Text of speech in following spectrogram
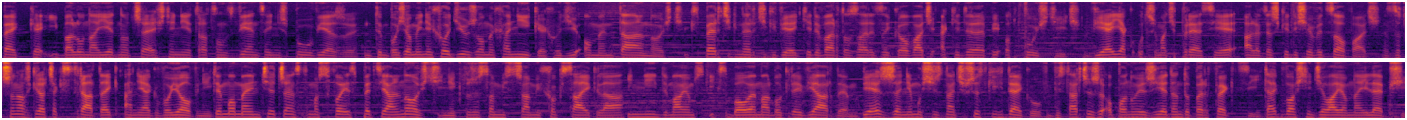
Pekkę i Baluna jednocześnie, nie tracąc więcej niż pół wieży. Na tym poziomie nie chodzi już o mechanikę, chodzi o mentalność. Ekspercik nerdzik wie, kiedy warto zaryzykować, a kiedy lepiej odpuścić. Wie, jak utrzymać presję, ale też kiedy się wycofać. Zaczynasz grać jak strateg, a nie jak wojownik. W tym momencie często masz swoje specjalności. Niektórzy są mistrzami Hogcycla, inni mają z X-Bowem albo Graveyardem. Wiesz, że nie musisz znać wszystkich deków. Wystarczy, że opanujesz jeden do perfekcji. Tak właśnie działają najlepsi.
